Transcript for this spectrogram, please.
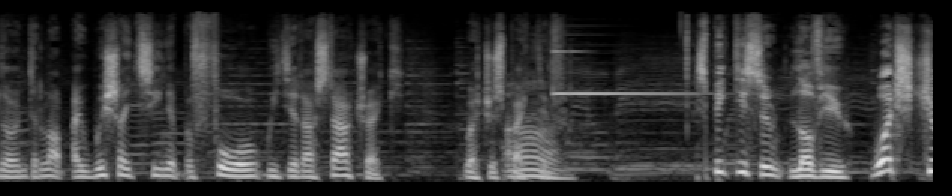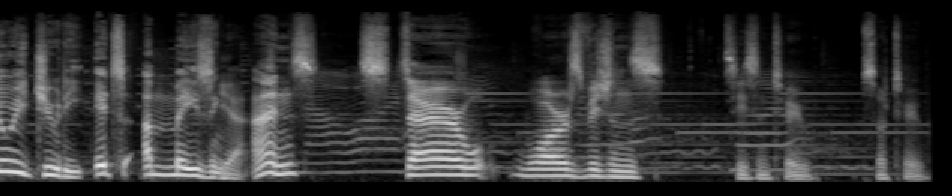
learned a lot. I wish I'd seen it before we did our Star Trek retrospective. Oh. Speak to you soon. Love you. Watch Jury Duty. It's amazing. Yeah, and Star Wars Visions season two, episode two,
